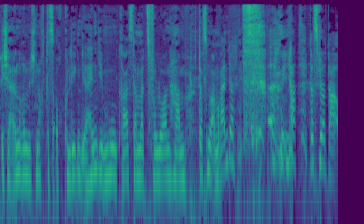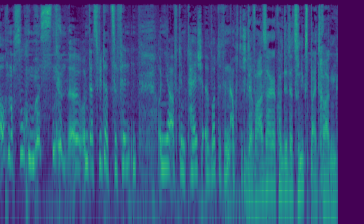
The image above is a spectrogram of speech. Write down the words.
Ich erinnere mich noch, dass auch Kollegen ihr Handy im hohen Gras damals verloren haben. Das nur am Rande. Ja, dass wir da auch noch suchen mussten, um das wiederzufinden. Und hier auf dem Teich wurde dann auch das Der Wahrsager konnte dazu nichts beitragen.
